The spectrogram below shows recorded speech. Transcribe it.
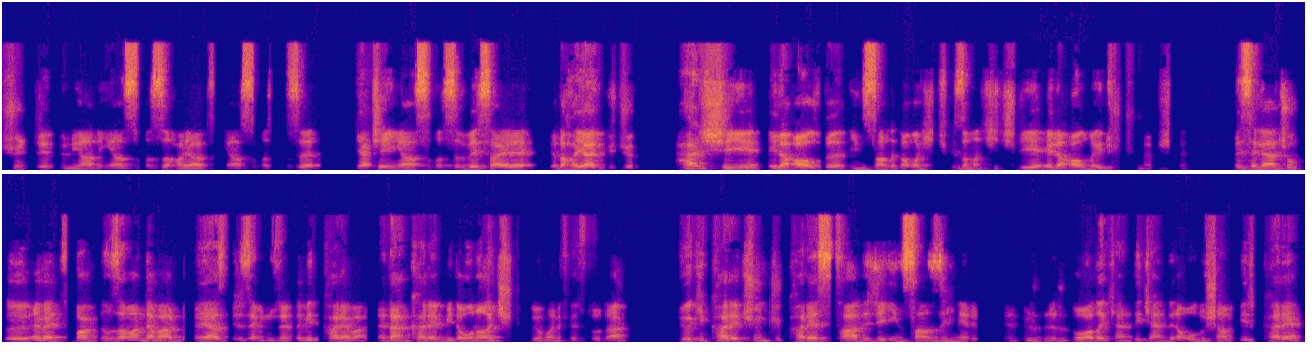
düşünce, dünyanın yansıması, hayatın yansıması, gerçeğin yansıması vesaire ya da hayal gücü her şeyi ele aldı insanlık ama hiçbir zaman hiçliği ele almayı düşünmemişti. Mesela çok e, evet baktığın zaman ne var? Beyaz bir zemin üzerinde bir kare var. Neden kare? Bir de onu açıklıyor manifestoda. Diyor ki kare çünkü kare sadece insan zihninin ürünüdür. Doğada kendi kendine oluşan bir kare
